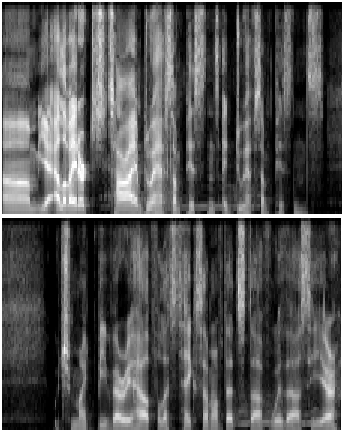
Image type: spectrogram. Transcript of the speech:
Um, yeah, elevator time. Do I have some pistons? I do have some pistons. Which might be very helpful. Let's take some of that stuff with us here.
